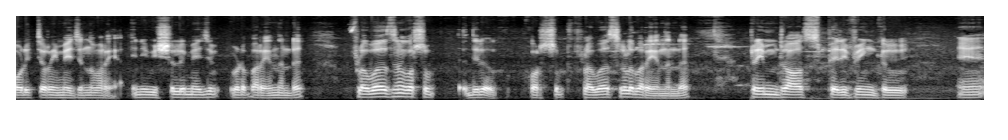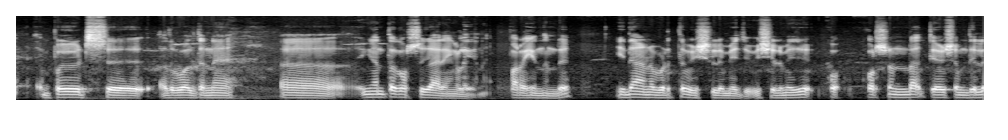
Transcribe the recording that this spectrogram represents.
ഓഡിറ്ററി ഇമേജ് എന്ന് പറയുക ഇനി വിഷ്വൽ ഇമേജ് ഇവിടെ പറയുന്നുണ്ട്. ഫ്ലവേഴ്സിന് കുറച്ച് ഇതിൽ കുറച്ച് ഫ്ലവേഴ്സുകൾ പറയുന്നുണ്ട്. പ്രിംറോസ് പെരിഫിങ്കിൾ ബേഡ്സ് അതുപോലെ തന്നെ ഇങ്ങനത്തെ കുറച്ച് കാര്യങ്ങൾ ഇങ്ങനെ പറയുന്നുണ്ട്. ഇതാണ് ഇവിടുത്തെ വിഷ്വൽ ഇമേജ് വിഷ്വൽ ഇമേജ് കുറച്ചുണ്ട് അത്യാവശ്യം ഇതിൽ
